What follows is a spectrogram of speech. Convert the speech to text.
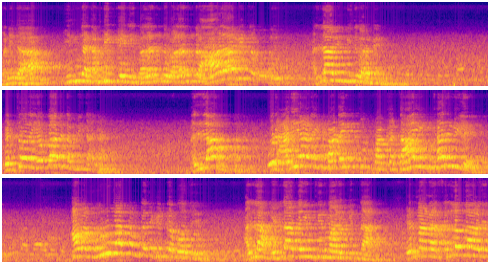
மனிதா இந்த நம்பிக்கை நீ வளர்ந்து வளர்ந்து ஆளாகின்ற போது அல்லாவின் மீது வர வேண்டும். பெற்றோரை எவ்வாறு நம்பினாய்? அல்லாஹ் ஒரு அடியானை படைத்து பக்க தாயின் கருவிலே அவன் உருவாக்கம் பெறுகின்ற போது அல்லாஹ் எல்லாத்தையும் தீர்மானிக்கின்றான். பெருமானார் ஸல்லல்லாஹு அலைஹி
